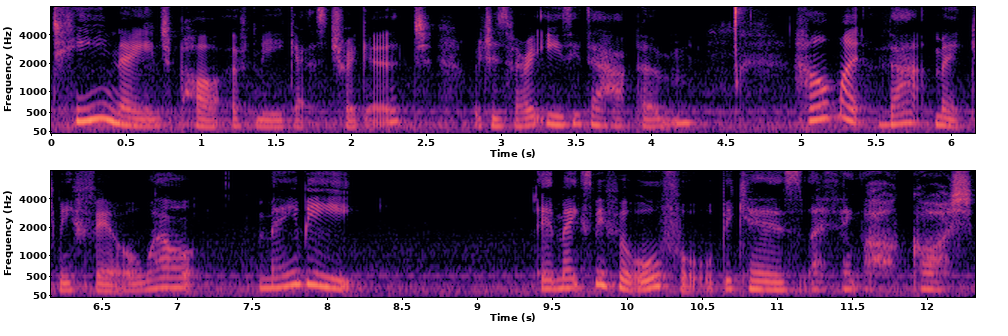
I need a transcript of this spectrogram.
teenage part of me gets triggered, which is very easy to happen, how might that make me feel? Well, maybe it makes me feel awful because I think, oh gosh,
